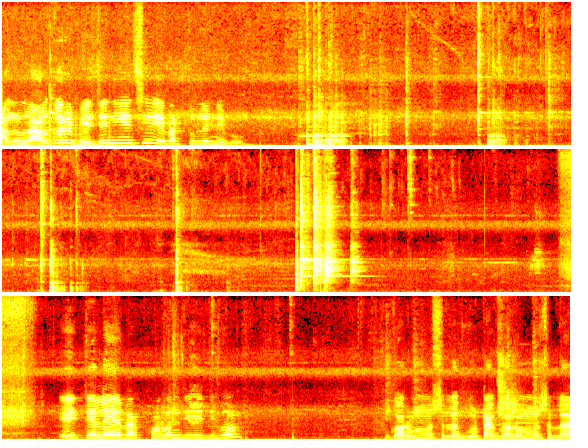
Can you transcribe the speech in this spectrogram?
আলু লাল করে ভেজে নিয়েছি, এবার তুলে নেব। এই তেলে এবার ফোড়ন দিয়ে দিব। গরম মশলা, গোটা গরম মশলা,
